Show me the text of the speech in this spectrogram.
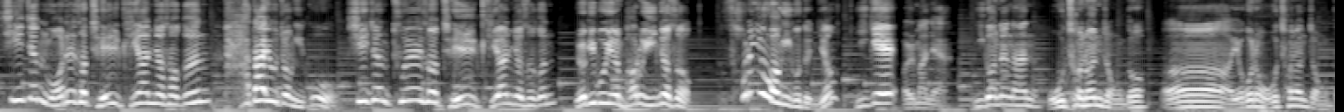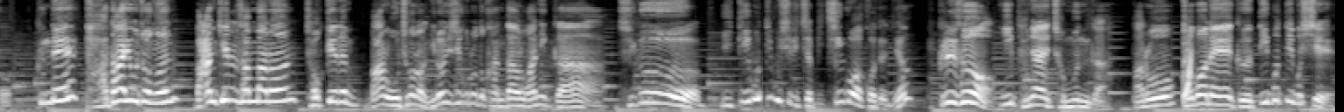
시즌 1에서 제일 귀한 녀석은 바다 요정이고 시즌 2에서 제일 귀한 녀석은 여기 보이는 바로 이 녀석 서리 여왕이거든요. 이게 얼마냐? 이거는 한 5천 원 정도. 어, 요거는 5천 원 정도. 근데 바다 요정은 많게는 3만 원, 적게는 15,000원 이런 식으로도 간다고 하니까 지금 이 띠부띠부실이 진짜 미친 것 같거든요. 그래서 이 분야의 전문가 바로 저번에 그 띠부띠부실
